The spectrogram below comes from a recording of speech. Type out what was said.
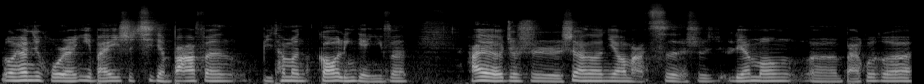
洛杉矶湖人，一百一十七点八分，比他们高零点一分。还有就是圣安东尼奥马刺是联盟呃百回合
